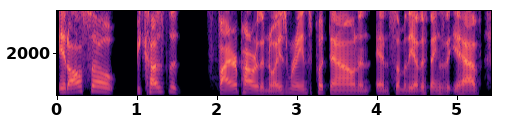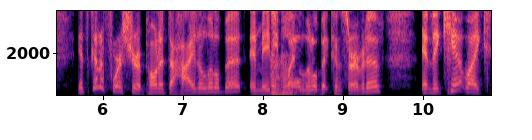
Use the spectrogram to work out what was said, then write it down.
it also because the firepower the noise marines put down and, and some of the other things that you have it's going to force your opponent to hide a little bit and maybe Mhm. play a little bit conservative and they can't like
